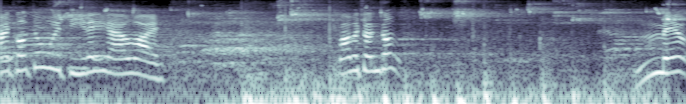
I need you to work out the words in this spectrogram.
系个钟会 delay 㗎，因为话咪进攻五秒。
